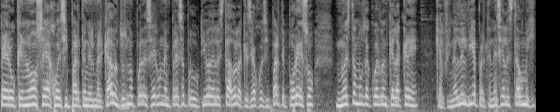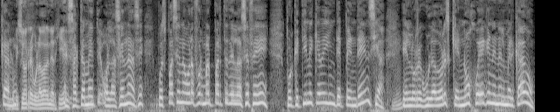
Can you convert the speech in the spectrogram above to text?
pero que no sea juez y parte en el mercado. Entonces no puede ser una empresa productiva del Estado la que sea juez y parte. Por eso no estamos de acuerdo en que la cree, que al final del día pertenece al Estado mexicano. Comisión Reguladora de Energía. Exactamente, o la CENACE, pues pasen ahora a formar parte de la CFE, porque tiene que haber independencia en los reguladores que no jueguen en el mercado.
